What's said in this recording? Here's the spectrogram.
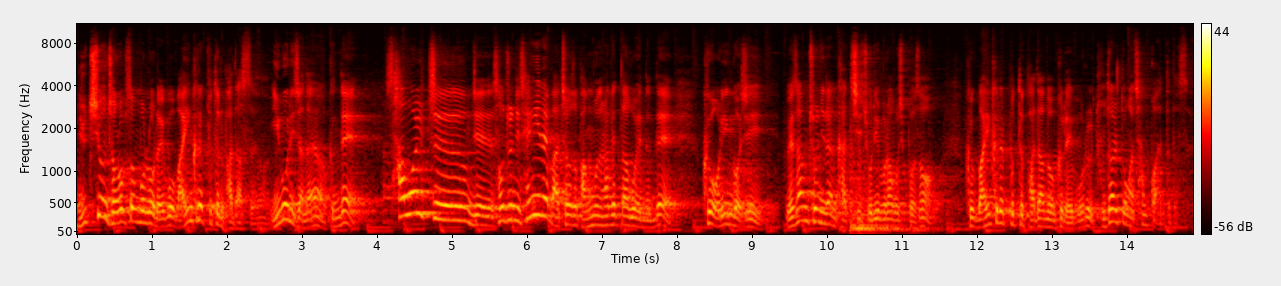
유치원 졸업 선물로 레고 마인크래프트를 받았어요. 2월이잖아요. 근데 4월쯤 이제 서준이 생일에 맞춰서 방문을 하겠다고 했는데 그 어린 것이 외삼촌이랑 같이 조립을 하고 싶어서 그 마인크래프트 받아놓은 그 레고를 두 달 동안 참고 안 뜯었어요.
